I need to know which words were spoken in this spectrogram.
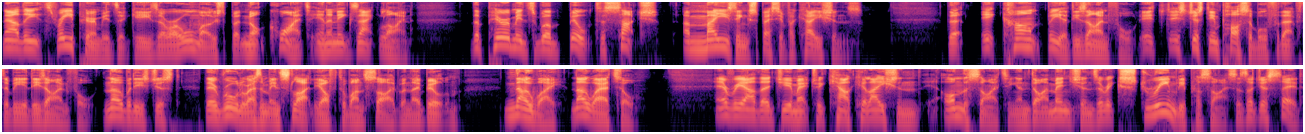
Now, the three pyramids at Giza are almost but not quite in an exact line. The pyramids were built to such amazing specifications that it can't be a design fault. It, it's just impossible for that to be a design fault. Nobody's just, their ruler hasn't been slightly off to one side when they built them. No way, no way at all. Every other geometric calculation on the sighting and dimensions are extremely precise, as I just said.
